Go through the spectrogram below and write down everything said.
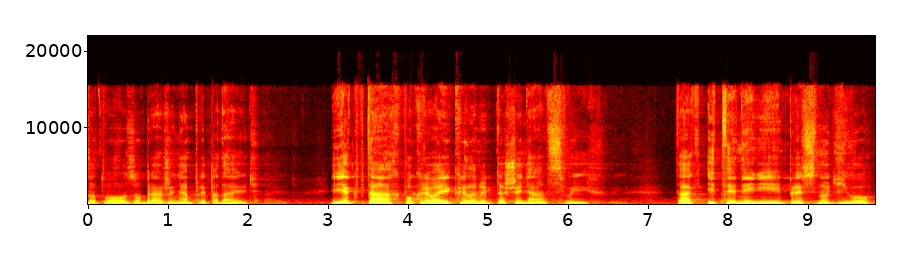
до Твого зображення припадають, і як птах покриває крилами пташенят своїх, так і Ти нині, преснодіво,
